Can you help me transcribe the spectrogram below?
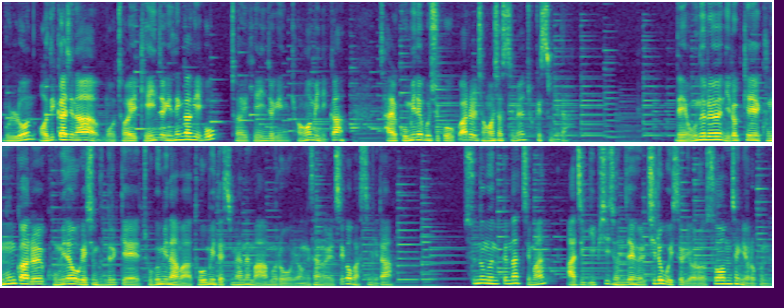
물론 어디까지나 뭐 저의 개인적인 생각이고 저의 개인적인 경험이니까 잘 고민해 보시고 과를 정하셨으면 좋겠습니다. 네, 오늘은 이렇게 국문과를 고민하고 계신 분들께 조금이나마 도움이 됐으면 하는 마음으로 영상을 찍어 봤습니다. 수능은 끝났지만 아직 입시 전쟁을 치르고 있을 여러 수험생 여러분,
